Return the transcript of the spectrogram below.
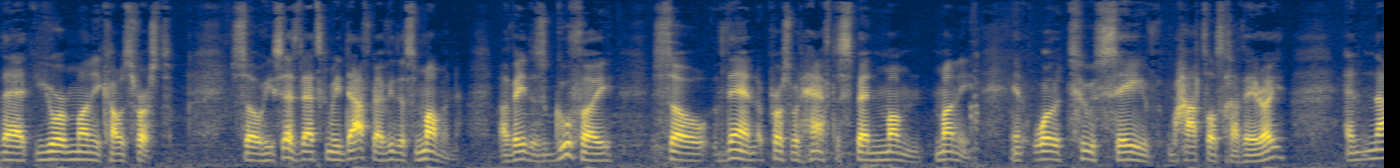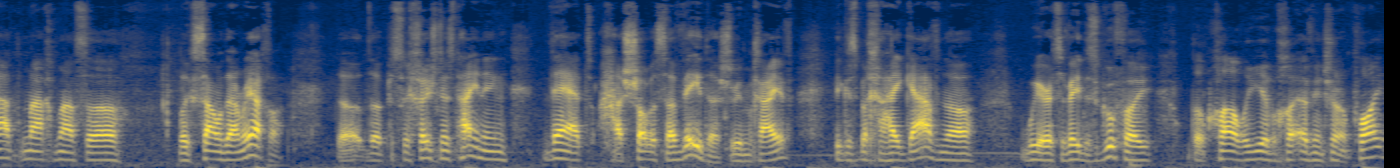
that your money comes first. So he says that's going to be dafka avidas mammon, avidas gufay. So then a person would have to spend mum, money in order to save hatzos chaverei, and not machmasa like sound amriacha. The the Pesachation is taining that hashavas aveda should be mechayev because b'chai gavna where it's avedis gufay the klal evin should apply.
